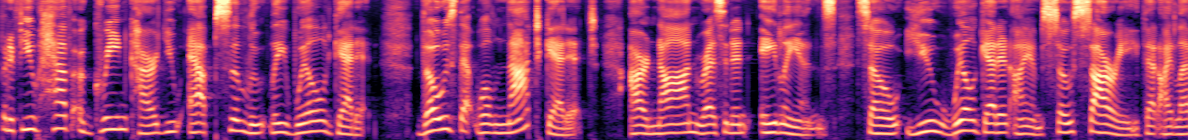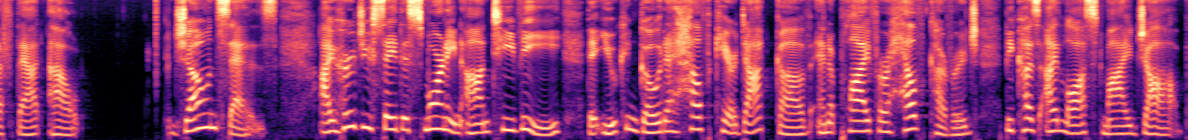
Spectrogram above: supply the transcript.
but if you have a green card, you absolutely will get it. Those that will not get it are non resident aliens. So you will get it. I am so sorry that I left that out. Joan says, I heard you say this morning on TV that you can go to healthcare.gov and apply for health coverage because I lost my job.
